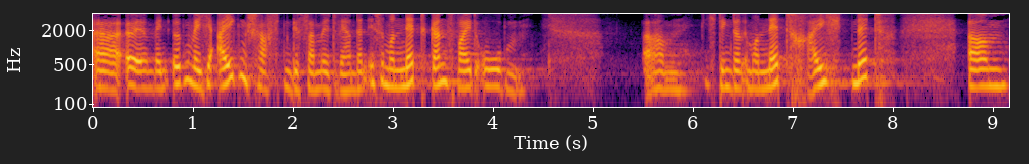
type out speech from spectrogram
äh, äh, wenn irgendwelche Eigenschaften gesammelt werden, dann ist immer nett ganz weit oben. Ähm, ich denke dann immer, nett reicht nett. Ähm,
